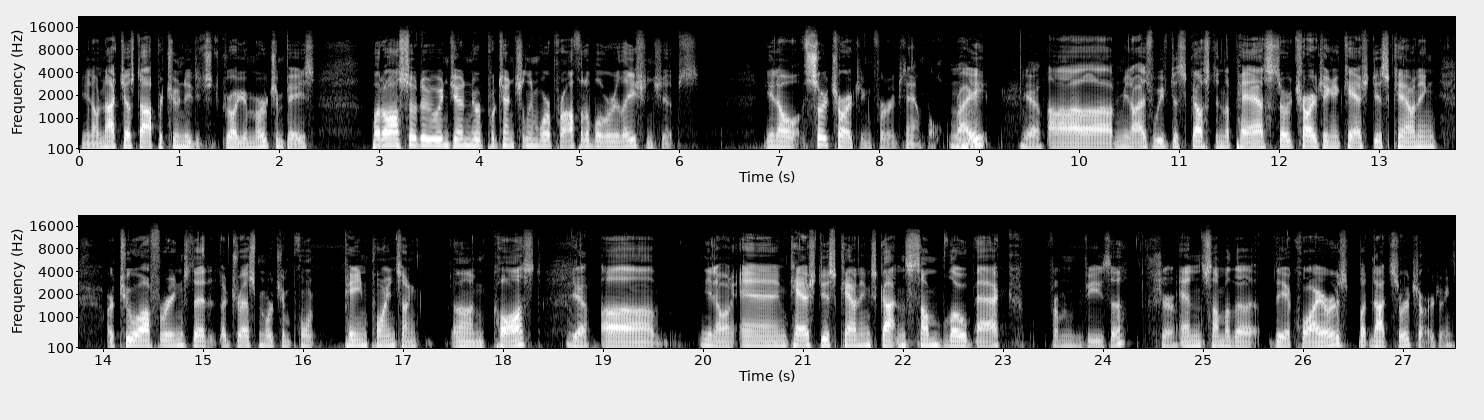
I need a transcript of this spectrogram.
You know, not just opportunities to grow your merchant base, but also to engender potentially more profitable relationships. You know, surcharging, for example, Mhm. right? Yeah. Um, you know, as we've discussed in the past, surcharging and cash discounting are two offerings that address merchant point, pain points on on cost. Yeah. Um, you know, and cash discounting's gotten some blowback from Visa Sure. and some of the the acquirers, but not surcharging.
